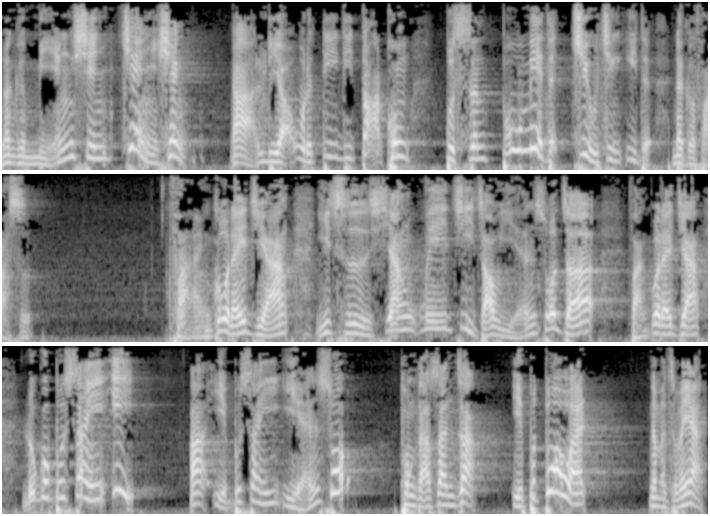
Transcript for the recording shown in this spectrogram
那个明心见性啊了悟的滴滴大空不生不灭的究竟义的那个法师。反过来讲，以此相微计着言说者，反过来讲，如果不善于义啊，也不善于言说，通达三藏，也不多闻。那么怎么样？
